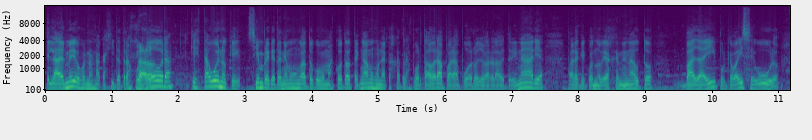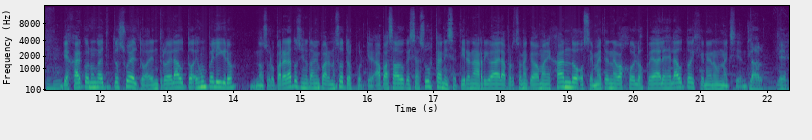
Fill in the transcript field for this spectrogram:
La del medio, bueno, es una cajita transportadora, que está bueno que siempre que tenemos un gato como mascota tengamos una caja transportadora para poderlo llevar a la veterinaria, para que cuando viajen en auto vaya ahí, porque va ahí seguro. Viajar con un gatito suelto adentro del auto es un peligro, no solo para el gato, sino también para nosotros, porque ha pasado que se asustan y se tiran arriba de la persona que va manejando o se meten debajo de los pedales del auto y generan un accidente. Claro, bien.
